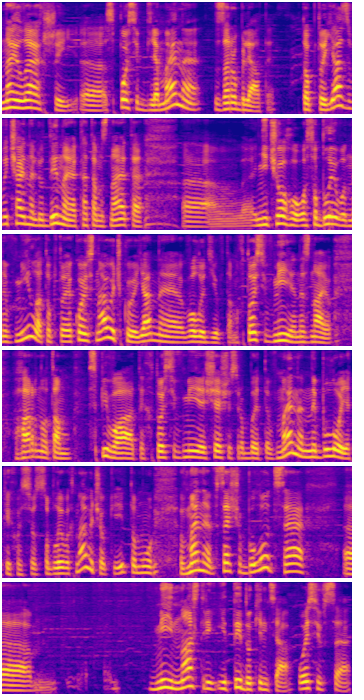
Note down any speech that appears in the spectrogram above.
найлегший е, спосіб для мене заробляти. Тобто я звичайна людина, яка там, знаєте, е, нічого особливо не вміла, тобто якоюсь навичкою я не володів. Там хтось вміє, не знаю, гарно там співати, хтось вміє ще щось робити. В мене не було якихось особливих навичок, і тому в мене все, що було, це е, мій настрій іти до кінця. Ось і все.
